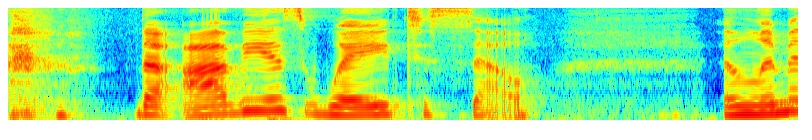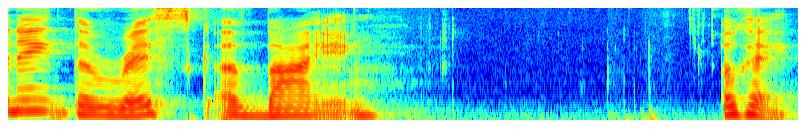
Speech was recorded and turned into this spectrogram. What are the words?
the obvious way to sell. Eliminate the risk of buying. Okay,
